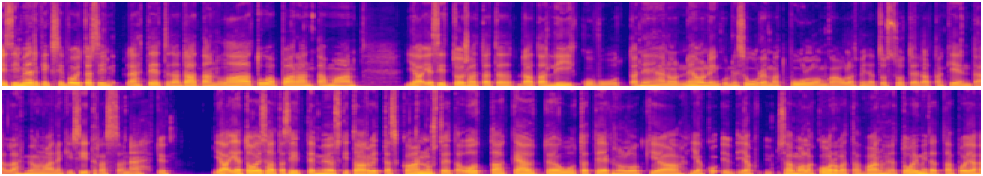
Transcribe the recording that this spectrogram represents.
Esimerkiksi voitaisiin lähteä tätä datan laatua parantamaan – ja, ja sitten toisaalta tätä datan liikkuvuutta, nehän on, ne on niin kuin ne suuremmat pullonkaulat, mitä tuossa sote-datakentällä me on ainakin Sitrassa nähty. Ja, ja toisaalta sitten myöskin tarvittaisiin kannusteita ottaa käyttöön uutta teknologiaa ja, ja samalla korvata vanhoja toimintatapoja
